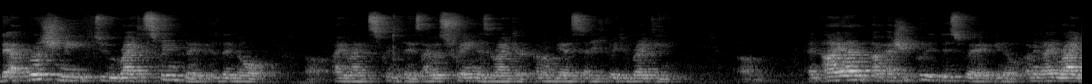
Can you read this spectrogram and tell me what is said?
they approached me to write a screenplay because they know uh, I write screenplays. I was trained as a writer. Columbia, I studied creative writing. Um, and I am, I should put it this way, you know, I mean, I write,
